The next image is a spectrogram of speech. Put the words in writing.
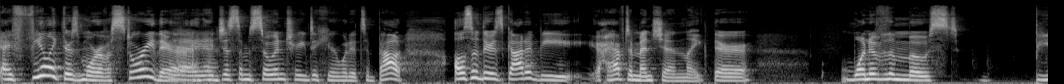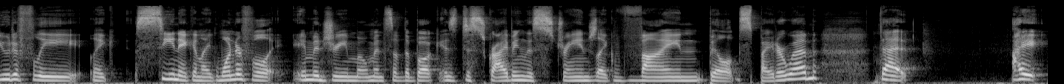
I feel like there's more of a story there, Yeah, and I just I'm so intrigued to hear what it's about. Also, there's got to be. I have to mention, like, they're one of the most beautifully like scenic and like wonderful imagery moments of the book is describing this strange like vine built spider web that I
